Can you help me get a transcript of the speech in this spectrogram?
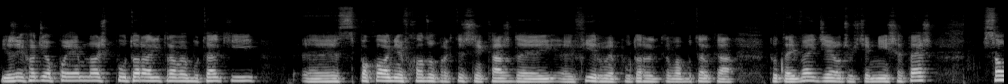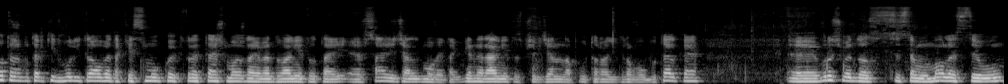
Jeżeli chodzi o pojemność, 1,5 litrowe butelki e, spokojnie wchodzą praktycznie każdej firmy, 1,5 litrowa butelka tutaj wejdzie, oczywiście mniejsze też. Są też butelki dwulitrowe, takie smukłe, które też można ewentualnie tutaj e, wsadzić, ale mówię, tak generalnie to jest przewidziane na 1,5 litrową butelkę. E, wróćmy do systemu mole z tyłu.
